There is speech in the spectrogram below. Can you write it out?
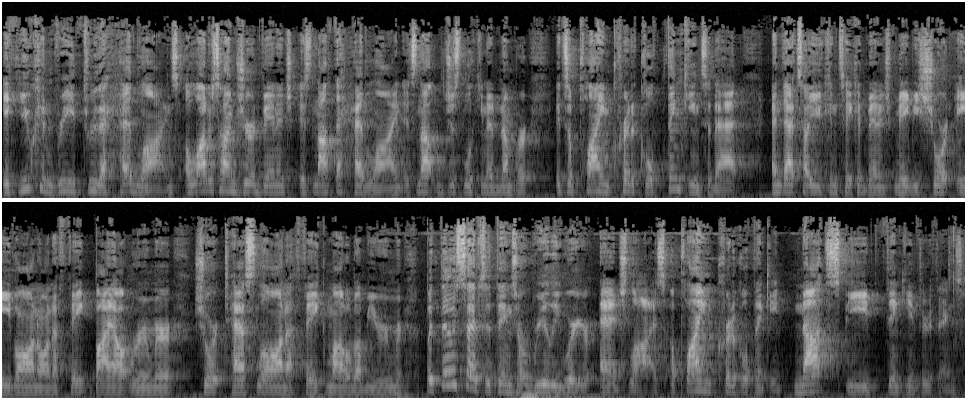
if you can read through the headlines, a lot of times your advantage is not the headline. It's not just looking at a number. It's applying critical thinking to that and that's how you can take advantage. Maybe short Avon on a fake buyout rumor, short Tesla on a fake Model W rumor. But those types of things are really where your edge lies. Applying critical thinking, not speed, thinking through things.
